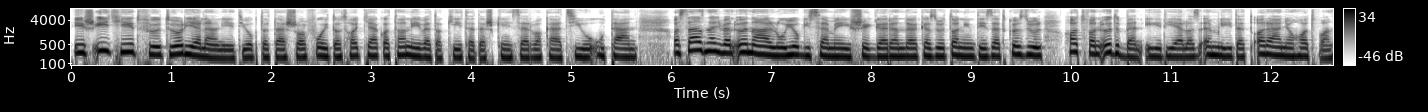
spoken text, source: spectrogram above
és így hétfőtől jelenléti oktatással folytathatják a tanévet a kéthetes kényszervakáció után. A 140 önálló jogi személyiséggel rendelkező tanintézet közül 65-ben éri el az említett aránya 60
